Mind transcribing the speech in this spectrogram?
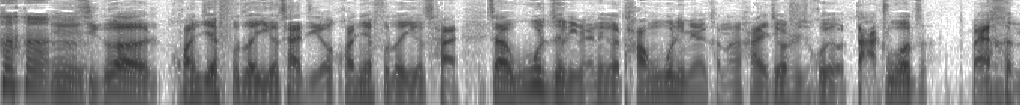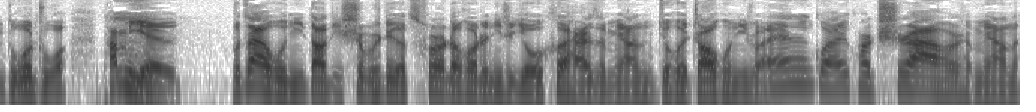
几个环节负责一个菜，几个环节负责一个菜，在屋子里面那个堂屋里面可能还就是会有大桌子摆很多桌，他们也。不在乎你到底是不是这个村的，或者你是游客还是怎么样，就会招呼你说：“哎，过来一块吃啊，或者什么样的。”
